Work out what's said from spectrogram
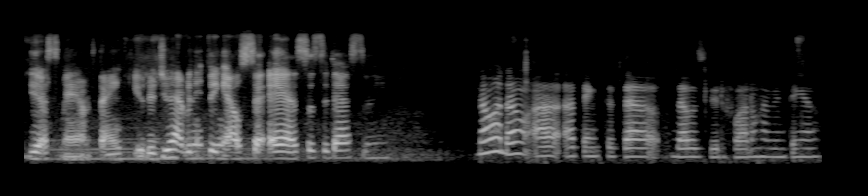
Yes, ma'am. Thank you. Did you have anything else to add, Sister Destiny? No, I don't. I, I think that, that that was beautiful. I don't have anything else.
